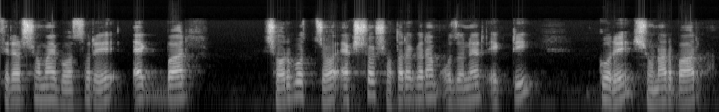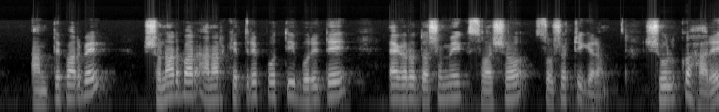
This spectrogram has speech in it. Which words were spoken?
ফেরার সময় বছরে একবার সর্বোচ্চ একশো সতেরো গ্রাম ওজনের একটি করে সোনার বার আনতে পারবে। সোনার বার আনার ক্ষেত্রে প্রতি বড়িতে এগারো দশমিক ছয়শো চৌষট্টি গ্রাম। শুল্ক হারে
